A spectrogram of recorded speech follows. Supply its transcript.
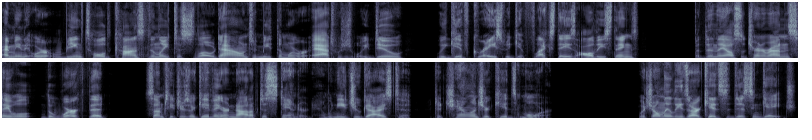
I mean, we're, we're being told constantly to slow down, to meet them where we're at, which is what we do. We give grace, we give flex days, all these things. But then they also turn around and say, well, the work that some teachers are giving are not up to standard, and we need you guys to, to challenge your kids more, which only leads our kids to disengage.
